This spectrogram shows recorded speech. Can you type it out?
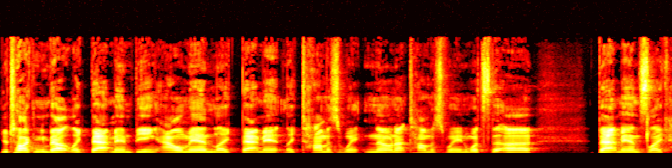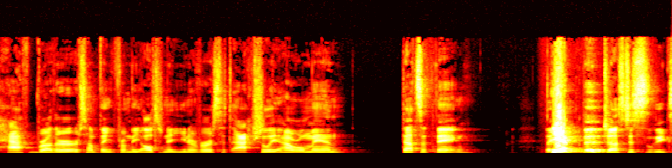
You're talking about like Batman being Owlman, like Batman, like Thomas Wayne? No, not Thomas Wayne. What's the uh, Batman's like half brother or something from the alternate universe that's actually Owlman? That's a thing. Like Yeah. the Justice League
